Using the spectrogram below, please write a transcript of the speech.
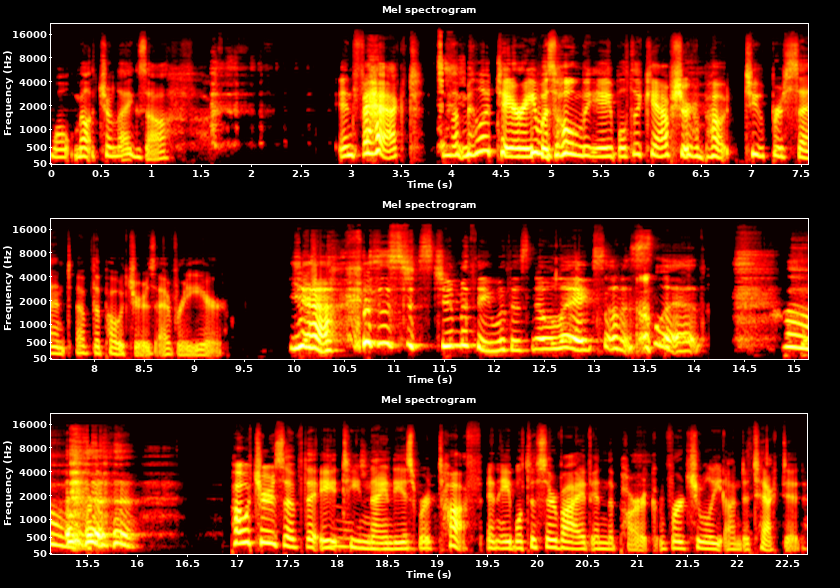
Won't melt your legs off. In fact, the military was only able to capture about 2% of the poachers every year. Yeah, because it's just Jimothy with his no legs on a sled. Poachers of the 1890s were tough and able to survive in the park virtually undetected.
